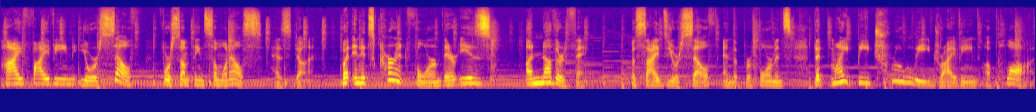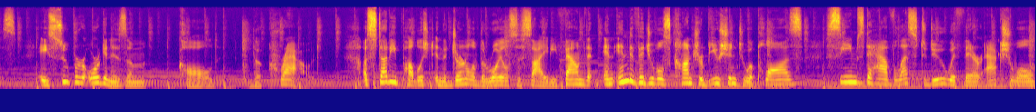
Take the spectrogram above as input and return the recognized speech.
high fiving yourself for something someone else has done. But in its current form, there is another thing besides yourself and the performance that might be truly driving applause a superorganism called the crowd. A study published in the Journal of the Royal Society found that an individual's contribution to applause seems to have less to do with their actual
